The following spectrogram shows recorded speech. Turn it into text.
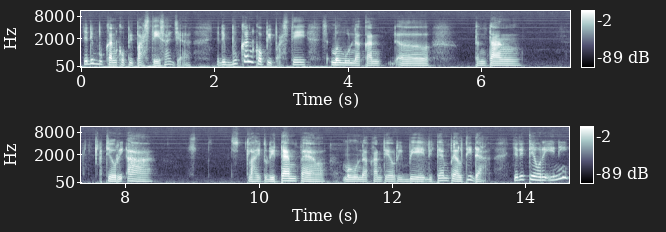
Jadi bukan copy paste saja. Jadi bukan copy paste menggunakan uh, tentang teori A setelah itu ditempel menggunakan teori B ditempel tidak. Jadi teori ini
